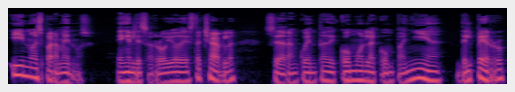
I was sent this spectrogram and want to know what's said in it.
Y no es para menos. En el desarrollo de esta charla se darán cuenta de cómo la compañía del perro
